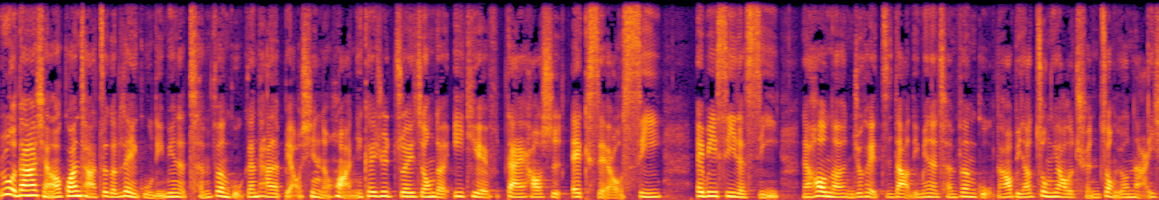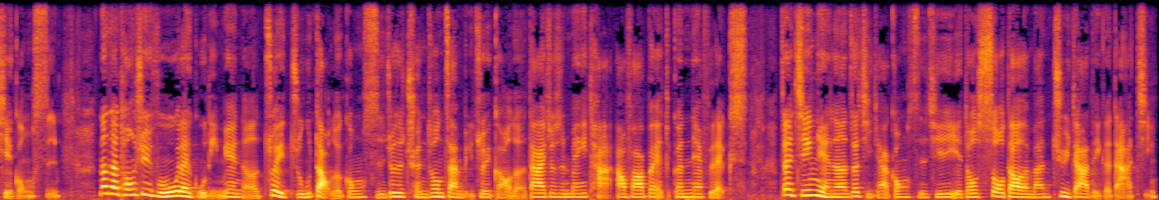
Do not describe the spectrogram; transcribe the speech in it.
如果大家想要观察这个类股里面的成分股跟它的表现的话，你可以去追踪的 ETF 代号是 XLC。A、B、C 的 C，然后呢，你就可以知道里面的成分股，然后比较重要的权重有哪一些公司。那在通讯服务类股里面呢，最主导的公司就是权重占比最高的，大概就是 Meta、Alphabet 跟 Netflix。在今年呢，这几家公司其实也都受到了蛮巨大的一个打击。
